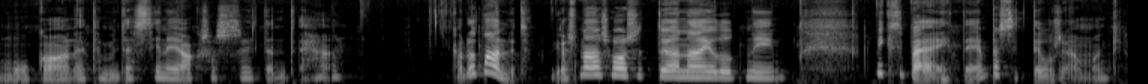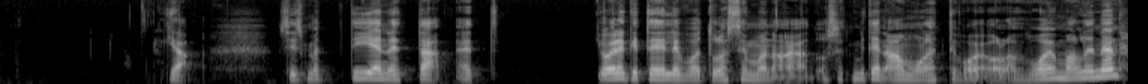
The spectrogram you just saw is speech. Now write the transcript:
mukaan, että mitä siinä jaksossa sitten tehdään. Katsotaan nyt. Jos nämä on suosittuja nämä jutut, niin miksipä ei, teenpä sitten useammankin. Ja siis mä tiedän, että, että joillekin teille voi tulla semmoinen ajatus, että miten amuletti voi olla voimallinen,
